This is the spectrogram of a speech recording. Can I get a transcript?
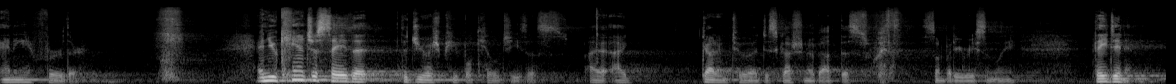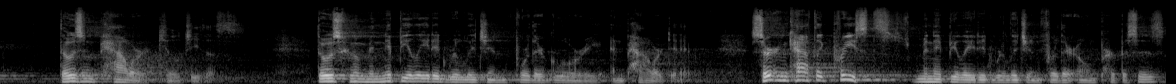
any further. And you can't just say that the Jewish people killed Jesus. I, I got into a discussion about this with somebody recently. They didn't. Those in power killed Jesus. Those who manipulated religion for their glory and power did it. Certain Catholic priests manipulated religion for their own purposes,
